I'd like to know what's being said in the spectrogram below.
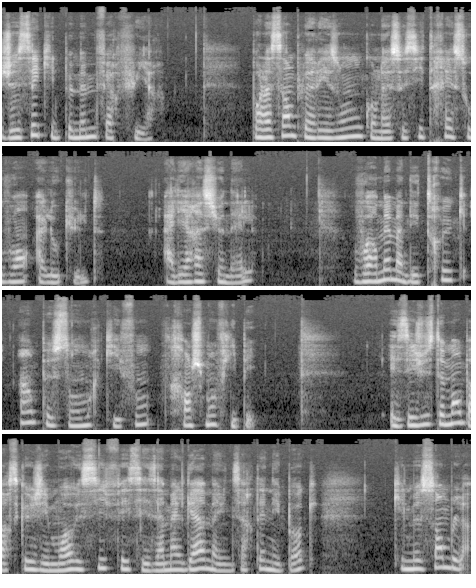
je sais qu'il peut même faire fuir, pour la simple raison qu'on l'associe très souvent à l'occulte, à l'irrationnel, voire même à des trucs un peu sombres qui font franchement flipper. Et c'est justement parce que j'ai moi aussi fait ces amalgames à une certaine époque qu'il me semble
